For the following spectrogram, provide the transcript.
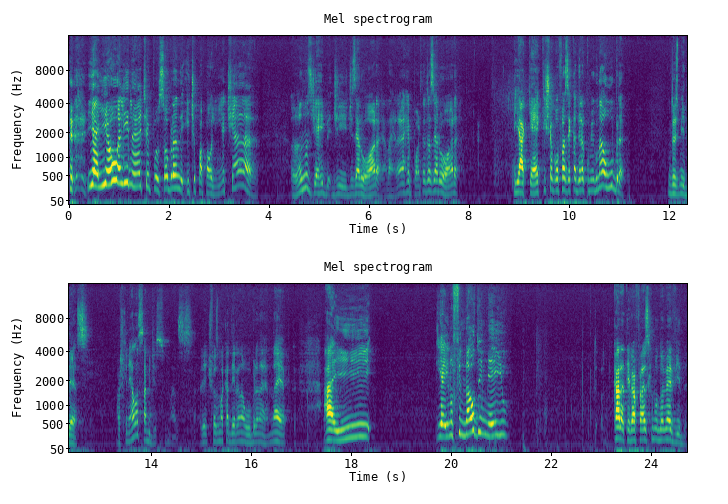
é. E aí eu ali, né, tipo, sobrando. E tipo, a Paulinha tinha anos de, RB, de, de Zero Hora. Ela era repórter da Zero Hora. E a Keck chegou a fazer cadeira comigo na Ubra em 2010. Acho que nem ela sabe disso, mas a gente fez uma cadeira na Ubra na, na época. Aí. E aí no final do e-mail. Cara, teve a frase que mudou a minha vida.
